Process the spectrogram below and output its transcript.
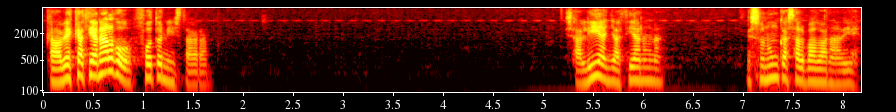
Cada vez que hacían algo, foto en Instagram. Salían y hacían una. Eso nunca ha salvado a nadie.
